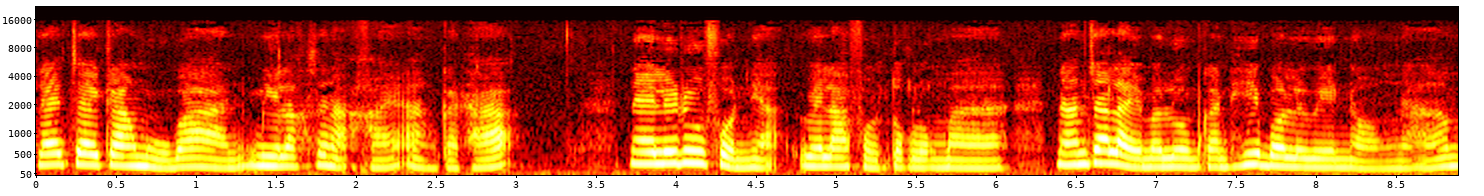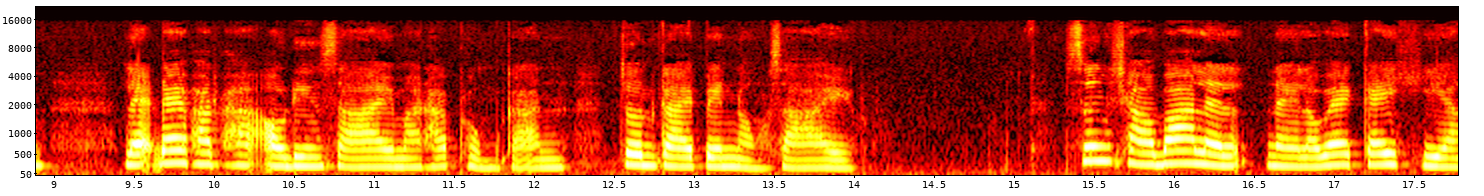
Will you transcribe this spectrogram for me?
และใจกลางหมู่บ้านมีลักษณะคล้ายอ่างกระทะ ในฤดูฝนเนี่ย เวลาฝนตกลงมา น้ำจะไหลมารวมกันที่บริเวณหนองน้ำ และได้พัดพาเอาดินทรายมาทับถมกัน จนกลายเป็นหนองทราย ซึ่งชาวบ้านในละแวกใกล้เคียง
